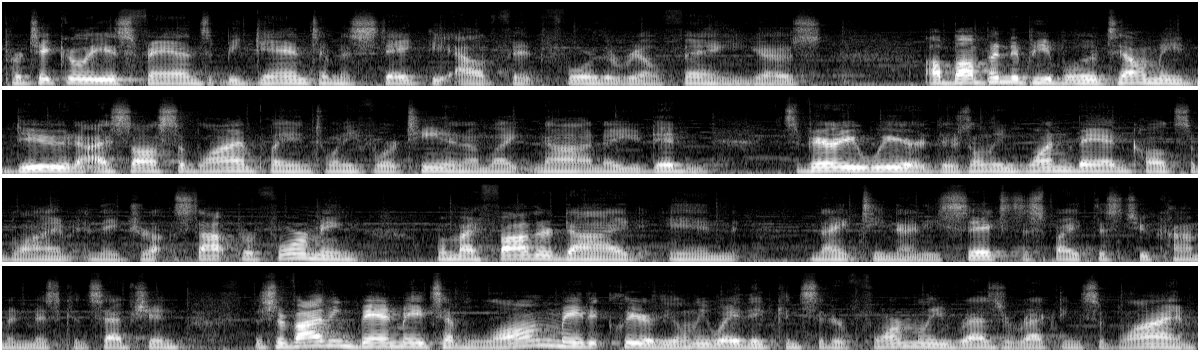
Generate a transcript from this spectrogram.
particularly as fans began to mistake the outfit for the real thing. He goes, I'll bump into people who tell me, dude, I saw Sublime play in 2014. And I'm like, nah, no, you didn't. It's very weird. There's only one band called Sublime, and they dro- stopped performing when my father died in 1996, despite this too common misconception. The surviving bandmates have long made it clear the only way they'd consider formally resurrecting Sublime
